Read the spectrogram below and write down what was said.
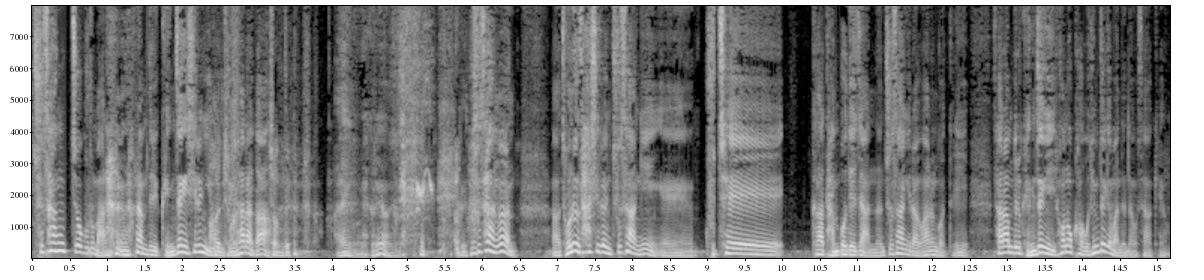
추상적으로 말하는 사람들이 굉장히 싫은 이유 아, 중에 저- 하나가 전데 아이고 왜 그래요? 그 추상은 아, 저는 사실은 추상이 예, 가 담보되지 않는 추상이라고 하는 것들이 사람들을 굉장히 현혹하고 힘들게 만든다고 생각해요.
